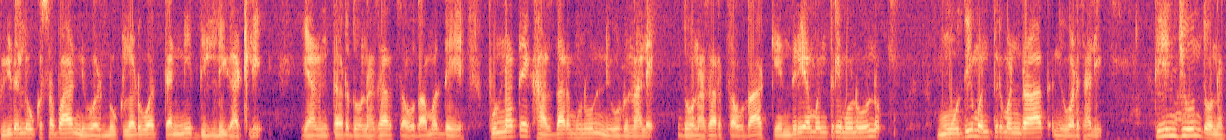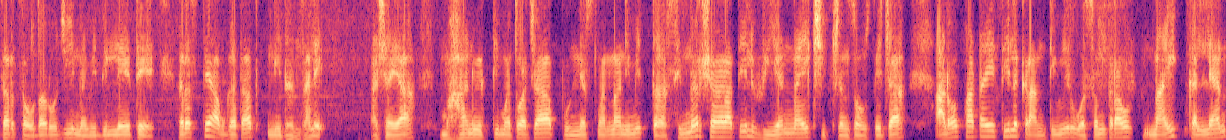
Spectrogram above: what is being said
बीड लोकसभा निवडणूक लढवत त्यांनी दिल्ली गाठली. यानंतर दोन हजार चौदामध्ये पुन्हा ते खासदार म्हणून निवडून आले. दोन हजार चौदा केंद्रीय मंत्री म्हणून मोदी मंत्रिमंडळात निवड झाली. तीन जून दोन हजार चौदा रोजी नवी दिल्ली येथे रस्ते अपघातात निधन झाले. अशा या महान व्यक्तिमत्वाच्या पुण्यस्मरणानिमित्त सिन्नर शहरातील व्ही एन नाईक शिक्षण संस्थेच्या आडवा फाटा येथील क्रांतीवीर वसंतराव नाईक कल्याण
